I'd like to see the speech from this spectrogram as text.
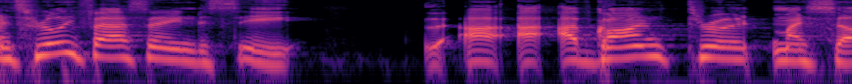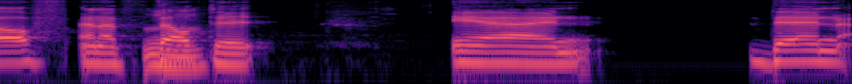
it's really fascinating to see. I, I, I've gone through it myself and I've felt it, and then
